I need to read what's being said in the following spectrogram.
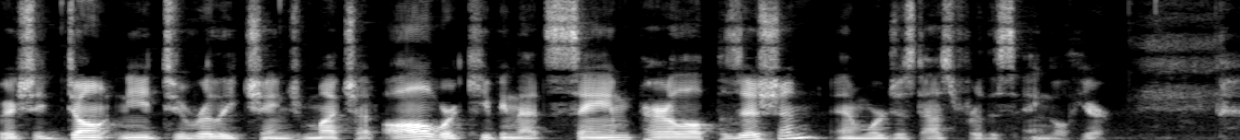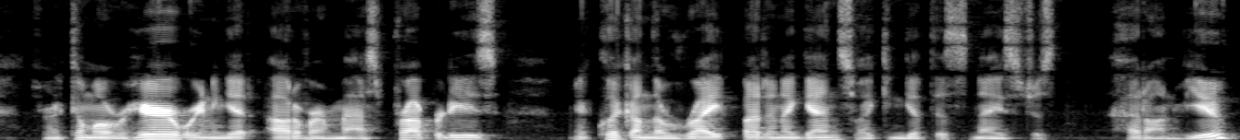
We actually don't need to really change much at all. We're keeping that same parallel position and we're just asked for this angle here. So we're gonna come over here, we're gonna get out of our mass properties. I'm gonna click on the right button again so I can get this nice just head-on view.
